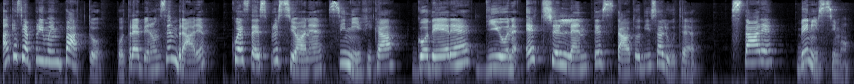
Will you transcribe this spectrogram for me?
Anche se a primo impatto potrebbe non sembrare, questa espressione significa godere di un eccellente stato di salute. Stare benissimo.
